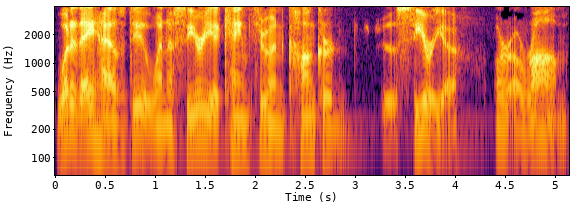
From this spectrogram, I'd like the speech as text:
what did Ahaz do when Assyria came through and conquered uh, Syria or Aram?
